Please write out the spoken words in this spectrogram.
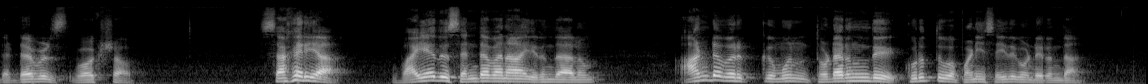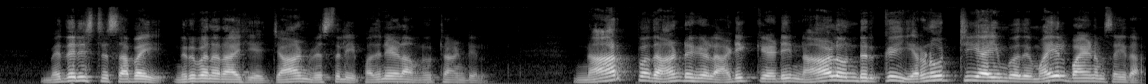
the devil's workshop சஹரியா வயது சென்றவனாய் இருந்தாலும் ஆண்டவருக்கு முன் தொடர்ந்து குருத்துவ பணி செய்து கொண்டிருந்தான். மெதரிஸ்ட் சபை நிறுவனராகிய ஜான் வெஸ்லி பதினேழாம் நூற்றாண்டில் நாற்பது ஆண்டுகள் அடிக்கடி நாளொன்றிற்கு இருநூற்றி ஐம்பது மைல் பயணம் செய்தார்.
